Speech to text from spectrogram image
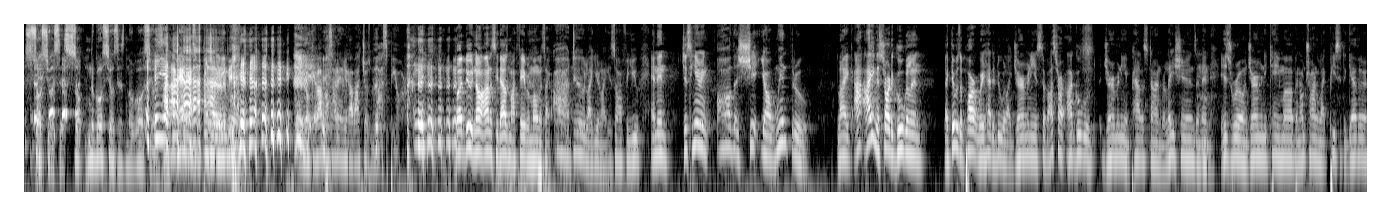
Socios es so, negocios es negocios. a la verga esos pinches gringos. Lo que va a pasar en el gabacho es más peor. but dude, no, honestly, that was my favorite moment. It's like, ah, dude, like you're like, it's all for you. And then just hearing all the shit y'all went through. Like I, I even started Googling like there was a part where it had to do with like Germany and stuff. I started I Googled Germany and Palestine relations and then Israel and Germany came up and I'm trying to like piece it together.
